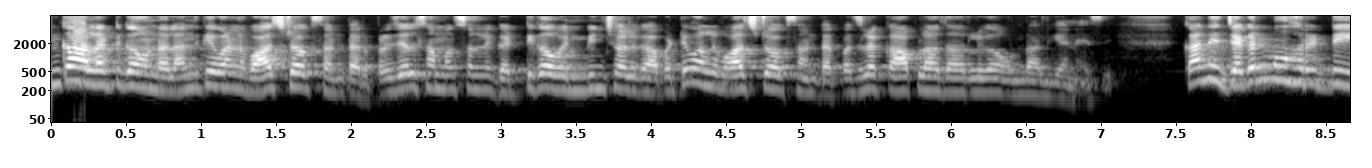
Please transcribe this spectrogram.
ఇంకా అలర్ట్గా ఉండాలి. అందుకే వాళ్ళని వాచ్ డాగ్స్ అంటారు. ప్రజల సమస్యల్ని గట్టిగా వినిపించాలి కాబట్టి వాళ్ళని వాచ్ డాగ్స్ అంటారు. ప్రజల కాపలాదారులుగా ఉండాలి అనేసి. కానీ జగన్మోహన్ రెడ్డి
